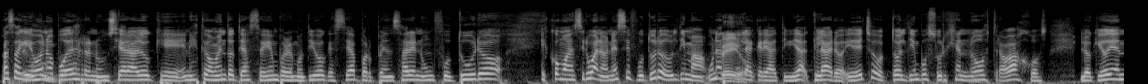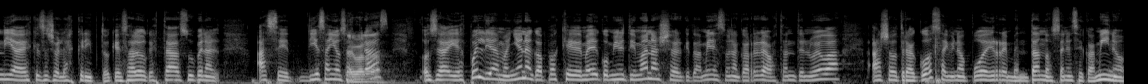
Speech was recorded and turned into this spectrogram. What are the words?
Pasa que vos no podés renunciar a algo que en este momento te hace bien por el motivo que sea, por pensar en un futuro. Es como decir, bueno, en ese futuro de última, una Veo. tiene la creatividad, claro, y de hecho todo el tiempo surgen nuevos trabajos. Lo que hoy en día es, qué sé yo, la cripto, que es algo que está súper hace 10 años Es atrás. O sea, y después el día de mañana capaz que de medio community manager, que también es una carrera bastante nueva, haya otra cosa y uno pueda ir reinventándose en ese camino.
